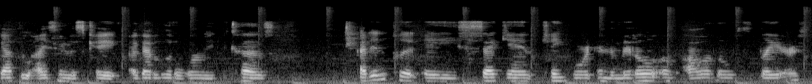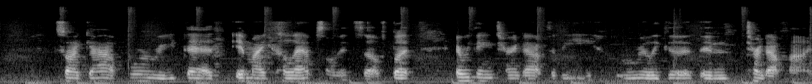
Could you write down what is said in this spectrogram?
Got through icing this cake, I got a little worried because I didn't put a second cake board in the middle of all of those layers. So I got worried that it might collapse on itself, but everything turned out to be really good and turned out fine.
